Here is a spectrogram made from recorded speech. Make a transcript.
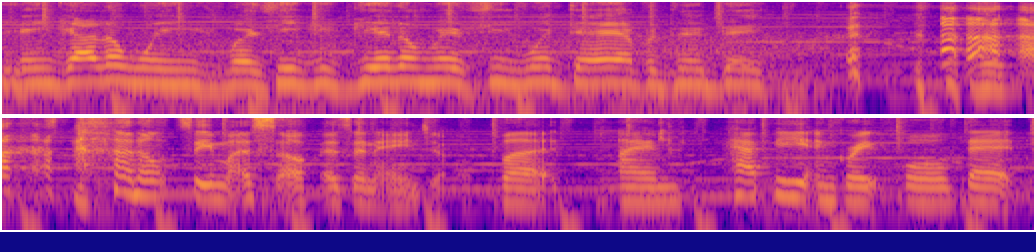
He ain't got a wings, but he could get them if he went to heaven today. I don't see myself as an angel, but I'm happy and grateful that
